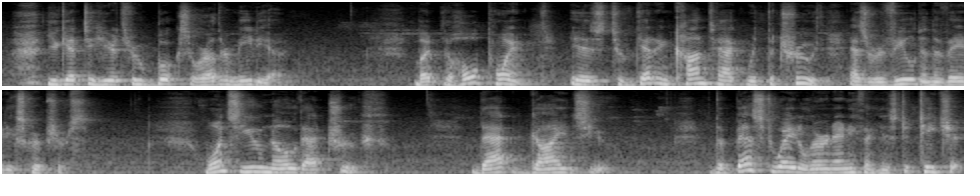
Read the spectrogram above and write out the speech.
you get to hear through books or other media. But the whole point is to get in contact with the truth as revealed in the Vedic scriptures. Once you know that truth, that guides you. The best way to learn anything is to teach it.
